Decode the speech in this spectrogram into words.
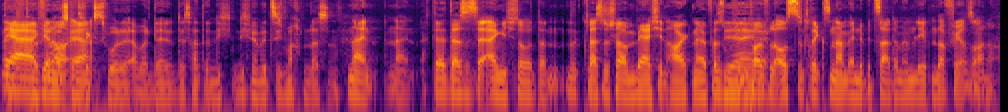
der ja, Teufel genau, ausgetrickst ja. wurde, aber der, das hat er nicht, nicht mehr mit sich machen lassen. Nein, nein. Der, das ist ja eigentlich so dann ein klassischer Märchen-Arc, ne? Er versucht ja, den Teufel auszutricksen, am Ende bezahlt er mit dem Leben dafür. So. Genau.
